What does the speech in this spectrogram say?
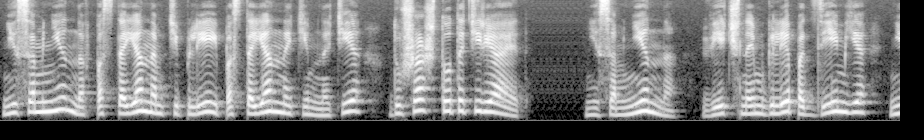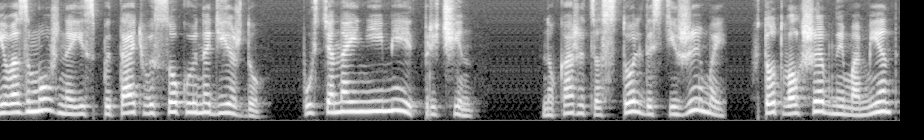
Несомненно, в постоянном тепле и постоянной темноте душа что-то теряет. Несомненно, в вечной мгле подземья невозможно испытать высокую надежду, пусть она и не имеет причин – но кажется столь достижимой в тот волшебный момент,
